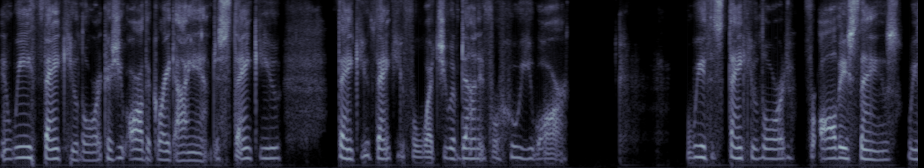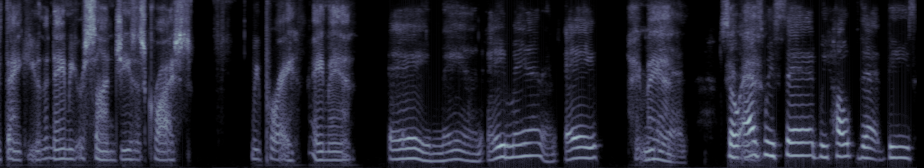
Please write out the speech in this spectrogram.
And we thank you, Lord, because you are the great I am. Just thank you, thank you, thank you for what you have done and for who you are. We thank you, Lord, for all these things. We thank you in the name of your Son, Jesus Christ. We pray. Amen. Amen. Amen and amen. Amen. So, Amen. as we said, we hope that these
